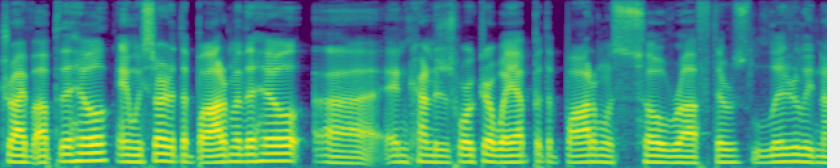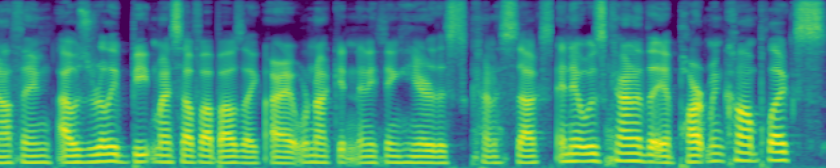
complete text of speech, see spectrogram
drive up the hill. And we started at the bottom of the hill uh, and kind of just worked our way up. But the bottom was so rough. There was literally nothing. I was really beating myself up. I was like, all right, we're not getting anything here. This kind of sucks. And it was kind of the apartment complex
